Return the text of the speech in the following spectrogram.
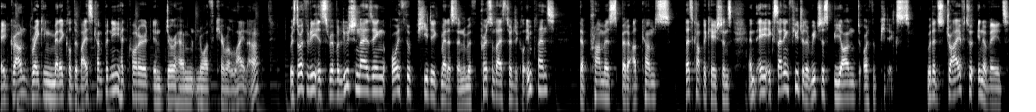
a groundbreaking medical device company headquartered in Durham, North Carolina. restor3D is revolutionizing orthopedic medicine with personalized surgical implants that promise better outcomes, less complications, and a exciting future that reaches beyond orthopedics. With its drive to innovate,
